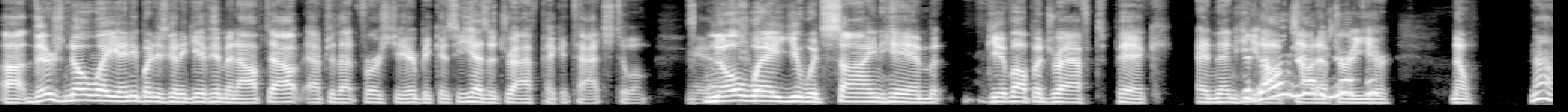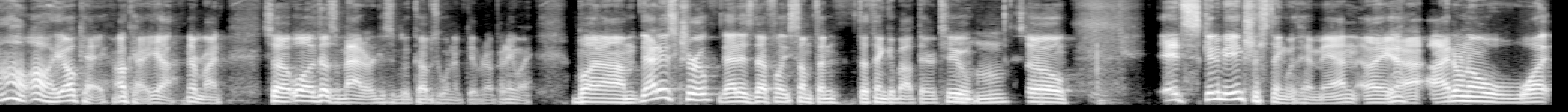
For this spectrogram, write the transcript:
Uh, there's no way anybody's going to give him an opt out after that first year because he has a draft pick attached to him. Yeah. No way you would sign him, give up a draft pick, and then he Bellinger opts out after a draft pick? year. No. Oh, oh, okay. Okay. Yeah. Never mind. So, well, it doesn't matter because the Cubs wouldn't have given up anyway. But um, that is true. That is definitely something to think about there, too. Mhm. So it's going to be interesting with him, man. I, Yeah. I I don't know what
